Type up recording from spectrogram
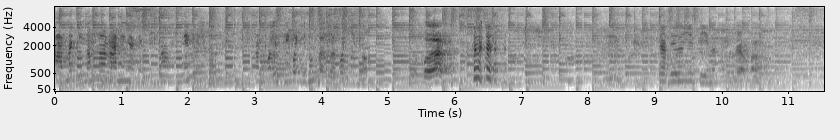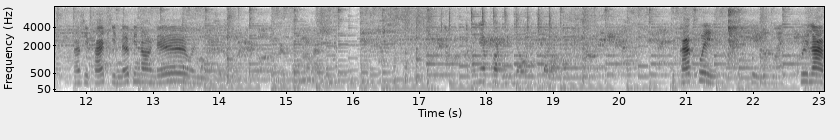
ร้านมากินน้ำร้อนร้านนี้ไงแต่กินเนาะง่ายกินเนาะท่านคอยสีว่ากินต้องไปเลยว่ากินหรอกเปิดแซ่บดีเนาะยี่ตีเนาะแล้วอะมาสิพากินเด้อพี่น้องเด้อวันนี้เนี่ยกวด พาคุย คุยเรื่องไหมคุยลาบ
